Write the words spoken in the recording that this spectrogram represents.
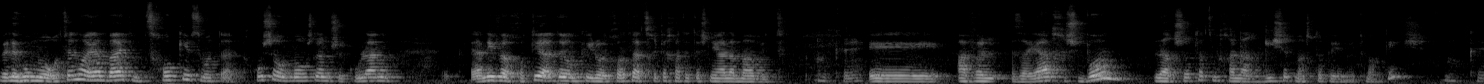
ולהומור. אצלנו היה בית עם צחוקים, זאת אומרת, חוש ההומור שלנו, של כולנו, אני ואחותי עד היום כאילו יכולות להצחיק אחת את השנייה למוות. אוקיי. אה, אבל זה היה על חשבון להרשות לעצמך להרגיש את מה שאתה באמת מרגיש. אוקיי.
